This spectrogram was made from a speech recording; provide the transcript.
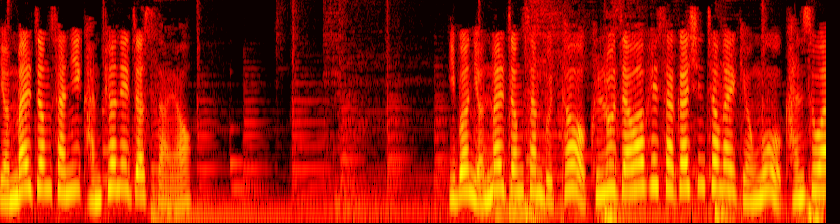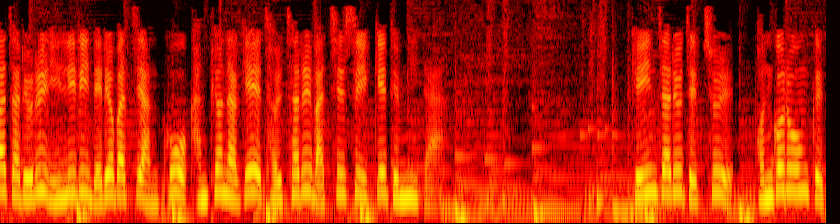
연말정산이 간편해졌어요. 이번 연말정산부터 근로자와 회사가 신청할 경우 간소화 자료를 일일이 내려받지 않고 간편하게 절차를 마칠 수 있게 됩니다. 개인자료 제출, 번거로움 끝.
